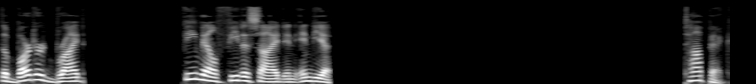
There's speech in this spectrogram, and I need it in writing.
The bartered bride. Female feticide in India. Topic.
